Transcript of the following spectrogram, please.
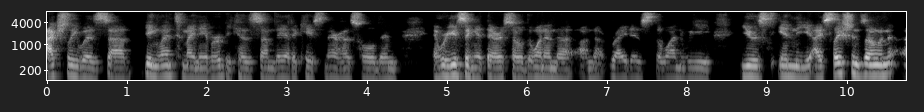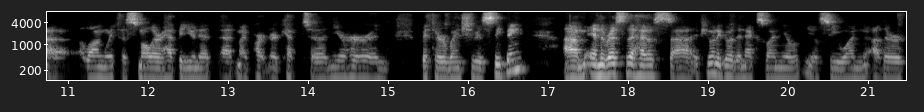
actually was uh, being lent to my neighbor because um, they had a case in their household and and we're using it there. So the one on the on the right is the one we used in the isolation zone, uh, along with a smaller HEPA unit that my partner kept uh, near her and with her when she was sleeping. Um, and the rest of the house, uh, if you want to go to the next one, you'll you'll see one other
